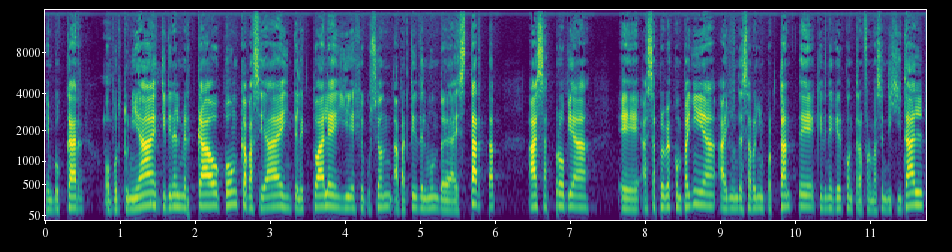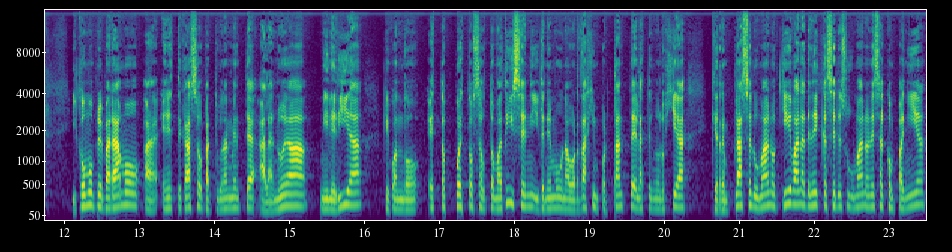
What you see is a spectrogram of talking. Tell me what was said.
en buscar oportunidades que tiene el mercado con capacidades intelectuales y ejecución a partir del mundo de la startup a esas propias, eh, a esas propias compañías. Hay un desarrollo importante que tiene que ver con transformación digital y cómo preparamos, en este caso particularmente, a la nueva minería que que cuando estos puestos se automaticen y tenemos un abordaje importante de las tecnologías que reemplaza al humano, ¿qué van a tener que hacer esos humanos en esa compañía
